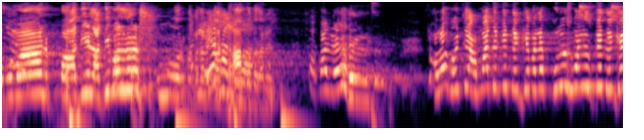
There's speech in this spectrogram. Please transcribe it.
অপমান পা দিয়ে লাথি মারলো না শুয়োর কথা বলছে আমাদেরকে দেখে মানে পুরুষ মানুষকে দেখে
